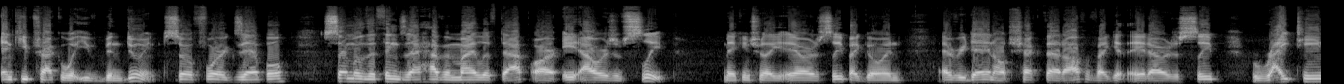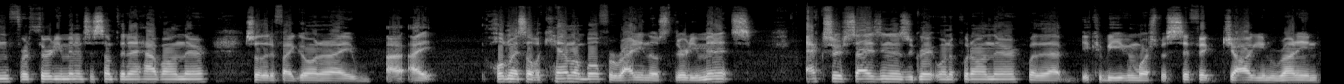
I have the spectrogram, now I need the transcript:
and keep track of what you've been doing. So, for example, some of the things that I have in my Lift app are eight hours of sleep. Making sure I get eight hours of sleep, I go in every day and I'll check that off if I get eight hours of sleep. Writing for 30 minutes is something I have on there so that if I go in and I, I, I hold myself accountable for writing those 30 minutes. Exercising is a great one to put on there, whether that it could be even more specific jogging, running,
